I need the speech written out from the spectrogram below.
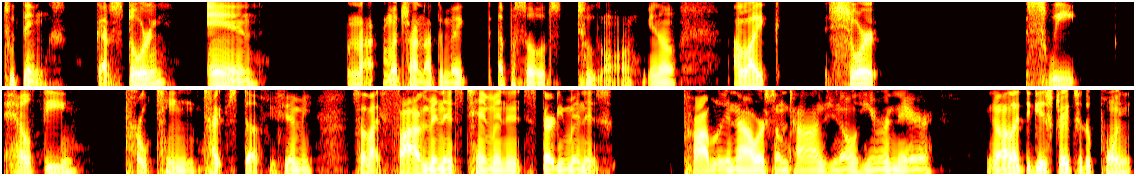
two things. Got a story, and I'm not. I'm gonna try not to make episodes too long. You know, I like short, sweet, healthy protein type stuff. You feel me? So like five minutes, 10 minutes, 30 minutes, probably an hour sometimes, you know, here and there. You know, I like to get straight to the point.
